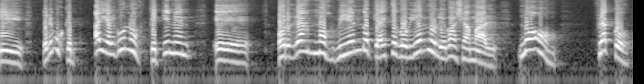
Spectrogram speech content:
Y tenemos que, hay algunos que tienen eh, orgasmos viendo que a este gobierno le vaya mal. No, flaco,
